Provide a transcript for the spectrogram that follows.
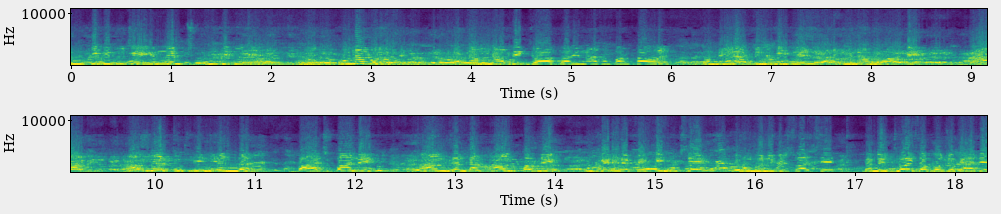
મૂકી દીધું છે, એમને એમ છોડી દીધું છે. કોના ભરોસે? પ્રથમ નાગરિક જવાબદારી ના સંભાળતા હોય તો મેયર પિંકી ગેલ રાજીનામું આપે. આ આવનાર ચૂંટણીની અંદર ભાજપાને આમ જનતા, આમ પબ્લિક ઉકેડીને ફેંકી મૂકશે એવું મને વિશ્વાસ છે. તમે જોઈ શકો છો કે આજે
